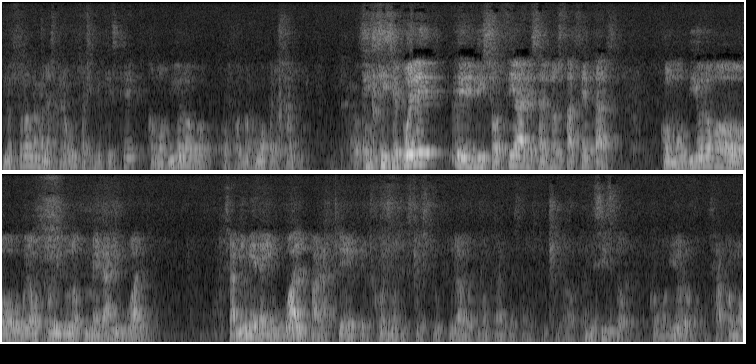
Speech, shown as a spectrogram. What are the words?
No solo no me las pregunto, sino que es que como biólogo, o no como persona, si, se puede eh, disociar esas dos facetas, como biólogo, digamos puro y duro, me da igual. O sea, a mí me da igual para que el cosmos esté estructurado como tal que está estructurado. Insisto, como biólogo, o sea, como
